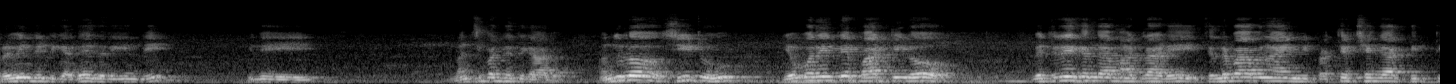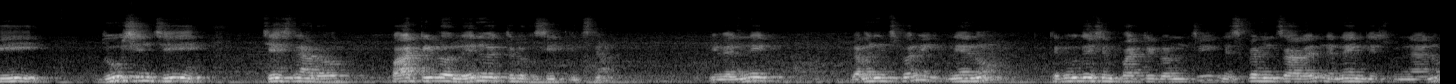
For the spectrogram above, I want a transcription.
ప్రవీణ్ రెడ్డికి అదే జరిగింది. ఇది మంచి పద్ధతి కాదు. అందులో సీటు ఎవరైతే పార్టీలో వ్యతిరేకంగా మాట్లాడి చంద్రబాబు నాయుడిని ప్రత్యక్షంగా తిట్టి దూషించి చేసినాడో పార్టీలో లేని వ్యక్తులకు సీట్లు ఇచ్చినాడు. ఇవన్నీ గమనించుకొని నేను తెలుగుదేశం పార్టీలో నుంచి నిష్క్రమించాలని నిర్ణయం తీసుకున్నాను.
